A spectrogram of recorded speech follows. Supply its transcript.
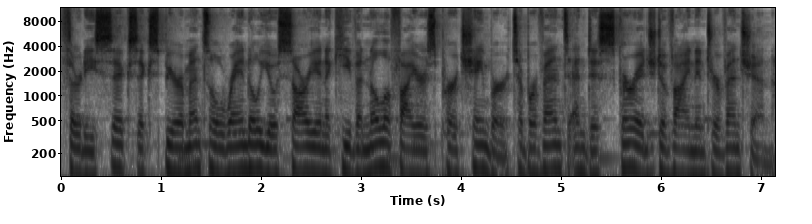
36 experimental Randall Yosarian Akiva nullifiers per chamber to prevent and discourage divine intervention.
